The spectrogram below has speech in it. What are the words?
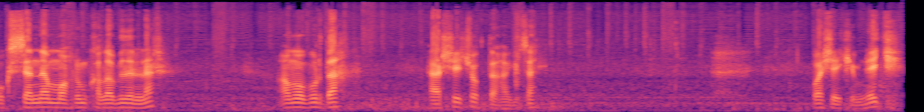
oksijenden mahrum kalabilirler. Ama burada her şey çok daha güzel. Başhekimlik,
